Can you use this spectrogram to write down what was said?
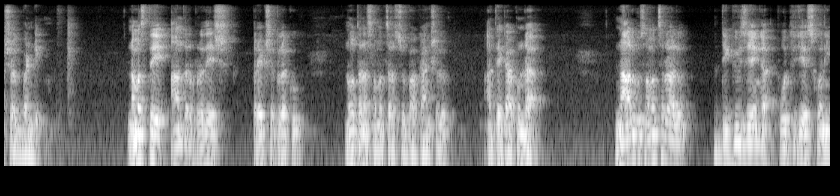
అశోక్ బండి. నమస్తే ఆంధ్రప్రదేశ్ ప్రేక్షకులకు నూతన సంవత్సర శుభాకాంక్షలు. అంతేకాకుండా నాలుగు సంవత్సరాలు దిగ్విజయంగా పూర్తి చేసుకొని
